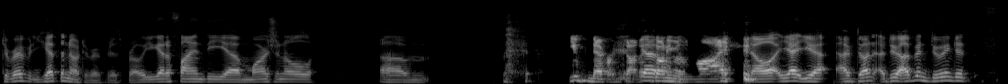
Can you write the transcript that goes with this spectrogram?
derivative. You have to know derivatives, bro. You got to find the uh, marginal. Um, You've never done Yeah. it. Don't even lie. no, yeah, yeah. I've done. Dude, I've been doing it f-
